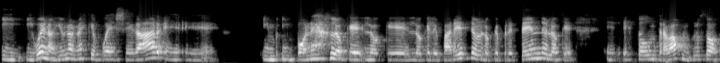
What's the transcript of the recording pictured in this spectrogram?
Y, y bueno, y uno no es que puede llegar eh, eh, imponer lo que, lo, que, lo que le parece o lo que pretende, o lo que eh, es todo un trabajo, incluso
